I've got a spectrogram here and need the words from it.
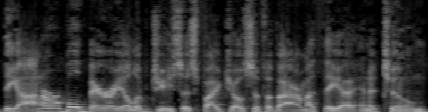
the honorable burial of Jesus by Joseph of Arimathea in a tomb,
